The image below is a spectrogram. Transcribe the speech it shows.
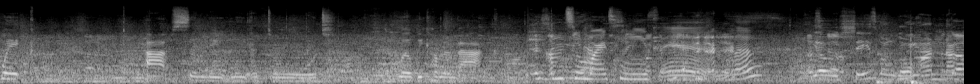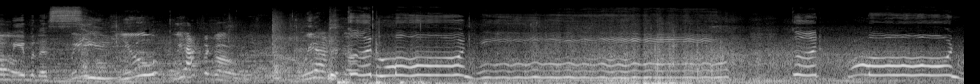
quick. Absolutely adored. We'll be coming back. I'm two martinis in. Yo, Shay's gonna go. I'm not gonna be able to see you. We have to go. We have to go. Good morning. Good morning.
